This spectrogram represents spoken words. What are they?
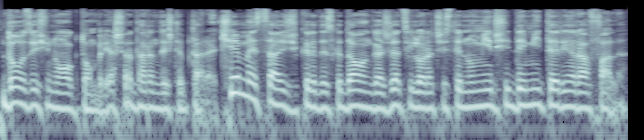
29 octombrie, așadar în deșteptarea. Ce mesaj credeți că dau angajaților aceste numiri și demiteri în rafală?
